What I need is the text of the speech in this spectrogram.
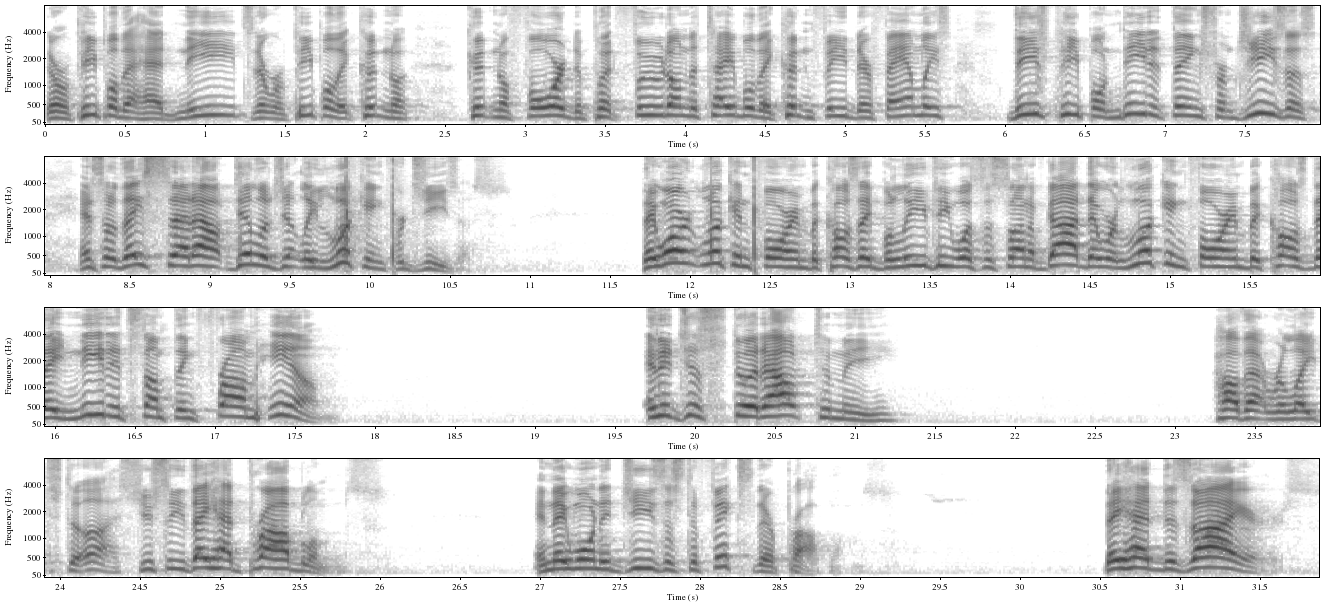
There were people that had needs. There were people that couldn't, couldn't afford to put food on the table. They couldn't feed their families. These people needed things from Jesus, and so they set out diligently looking for Jesus. They weren't looking for him because they believed he was the Son of God. They were looking for him because they needed something from him. And it just stood out to me how that relates to us. You see, they had problems and they wanted Jesus to fix their problems. They had desires,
